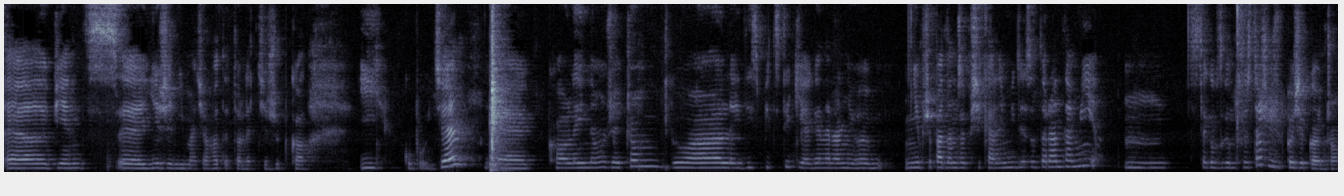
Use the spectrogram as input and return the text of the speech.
E, więc jeżeli macie ochotę, to lećcie szybko i kupujcie. E, kolejną rzeczą była Lady Speed Sticky. Ja generalnie nie przepadam za psikanymi dezodorantami, mm, z tego względu, że strasznie szybko się kończą.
